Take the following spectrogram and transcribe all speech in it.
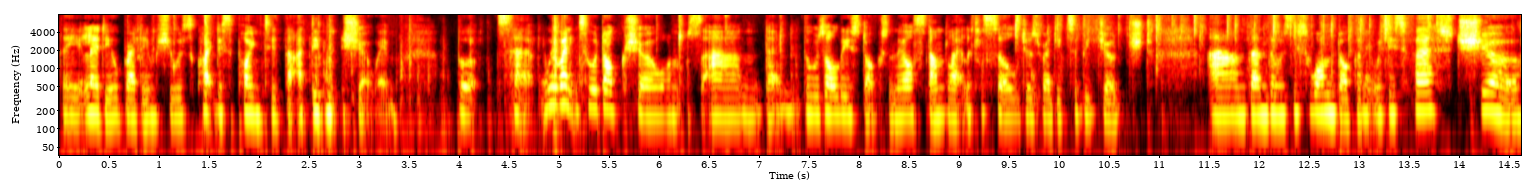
the lady who bred him, she was quite disappointed that I didn't show him. But uh, we went to a dog show once and um, there was all these dogs and they all stand like little soldiers ready to be judged. And then there was this one dog and it was his first show.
